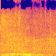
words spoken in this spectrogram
two.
